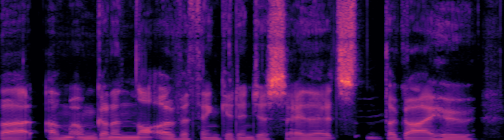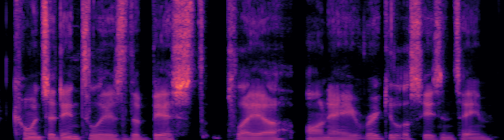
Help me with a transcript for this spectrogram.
but I'm, I'm going to not overthink it and just say that it's the guy who coincidentally is the best player on a regular season team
